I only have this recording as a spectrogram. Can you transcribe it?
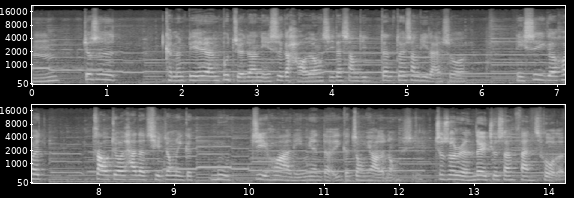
哼，就是可能别人不觉得你是个好东西，但上帝，但对上帝来说，你是一个会造就他的其中一个目计划里面的一个重要的东西。就说人类就算犯错了，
